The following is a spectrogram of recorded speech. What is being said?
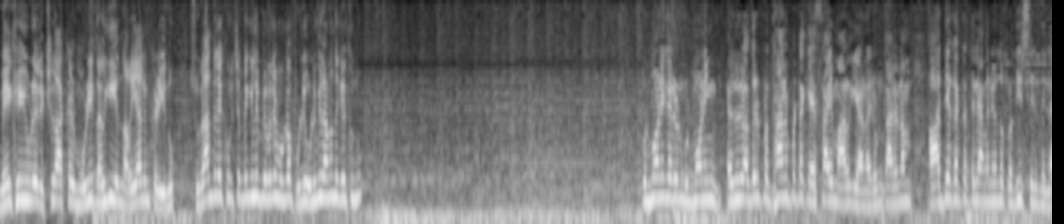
മേഘയുടെ രക്ഷിതാക്കൾ മൊഴി നൽകി എന്നറിയാനും കഴിയുന്നു. സുഗാന്തിനെ കുറിച്ച് എന്തെങ്കിലും വിവരമുണ്ടോ? പുള്ളി ഒളിവിലാണെന്ന് കേൾക്കുന്നു. Good morning Arun good morning അതൊരു പ്രധാനപ്പെട്ട കേസായി മാറുകയാണ് അരുൺ. കാരണം ആദ്യഘട്ടത്തിൽ അങ്ങനെയൊന്നും പ്രതീക്ഷിച്ചിരുന്നില്ല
